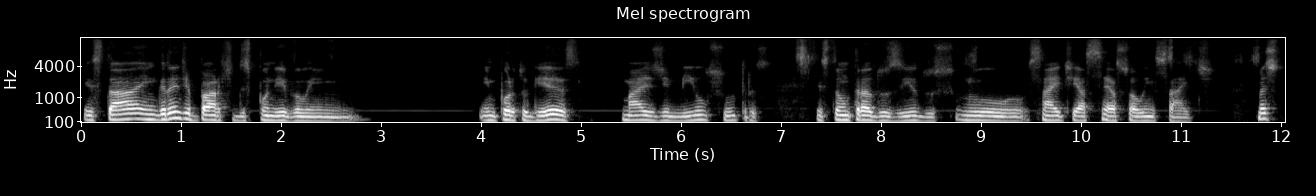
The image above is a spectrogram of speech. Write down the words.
está em grande parte disponível em, em português, mais de mil sutras estão traduzidos no site Acesso ao Insight. Mas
